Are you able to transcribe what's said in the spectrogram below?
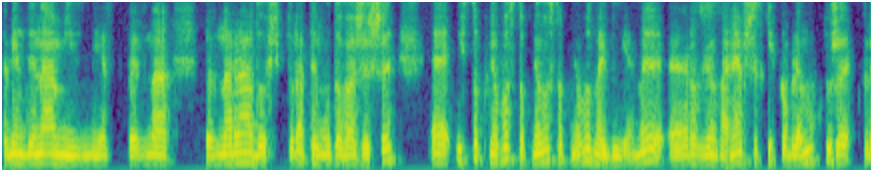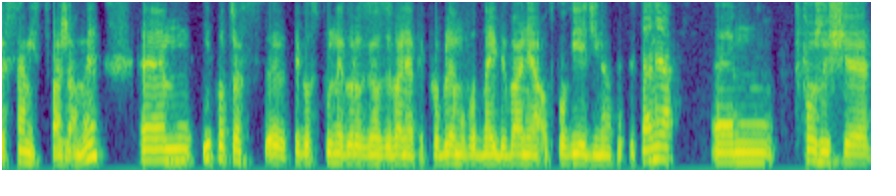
pewien dynamizm, jest pewna, pewna radość, która temu towarzyszy e, i stopniowo, stopniowo, stopniowo znajdujemy e, rozwiązania wszystkich problemów, które, które sami stwarzamy e, i podczas tego wspólnego rozwiązywania tych problemów, odnajdywania odpowiedzi na te pytania, tworzy się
